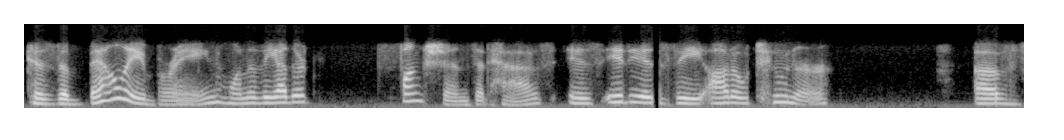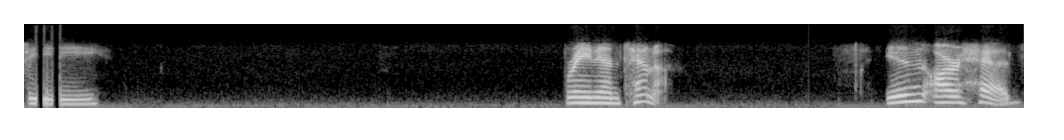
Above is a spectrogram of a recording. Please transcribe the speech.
Because the belly brain, one of the other functions it has, is it is the auto tuner of the brain antenna. In our heads,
